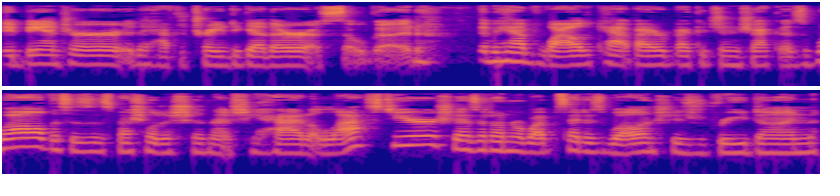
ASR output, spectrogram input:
They banter, they have to train together. So good. Then we have Wildcat by Rebecca Jenshak as well. This is a special edition that she had last year. She has it on her website as well, and she's redone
